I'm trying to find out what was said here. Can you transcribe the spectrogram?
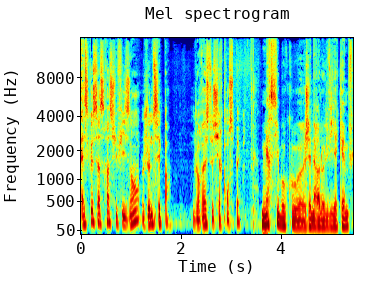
est-ce que ça sera suffisant? Je ne sais pas. Je reste circonspect. Merci beaucoup, général Olivier Kempf.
